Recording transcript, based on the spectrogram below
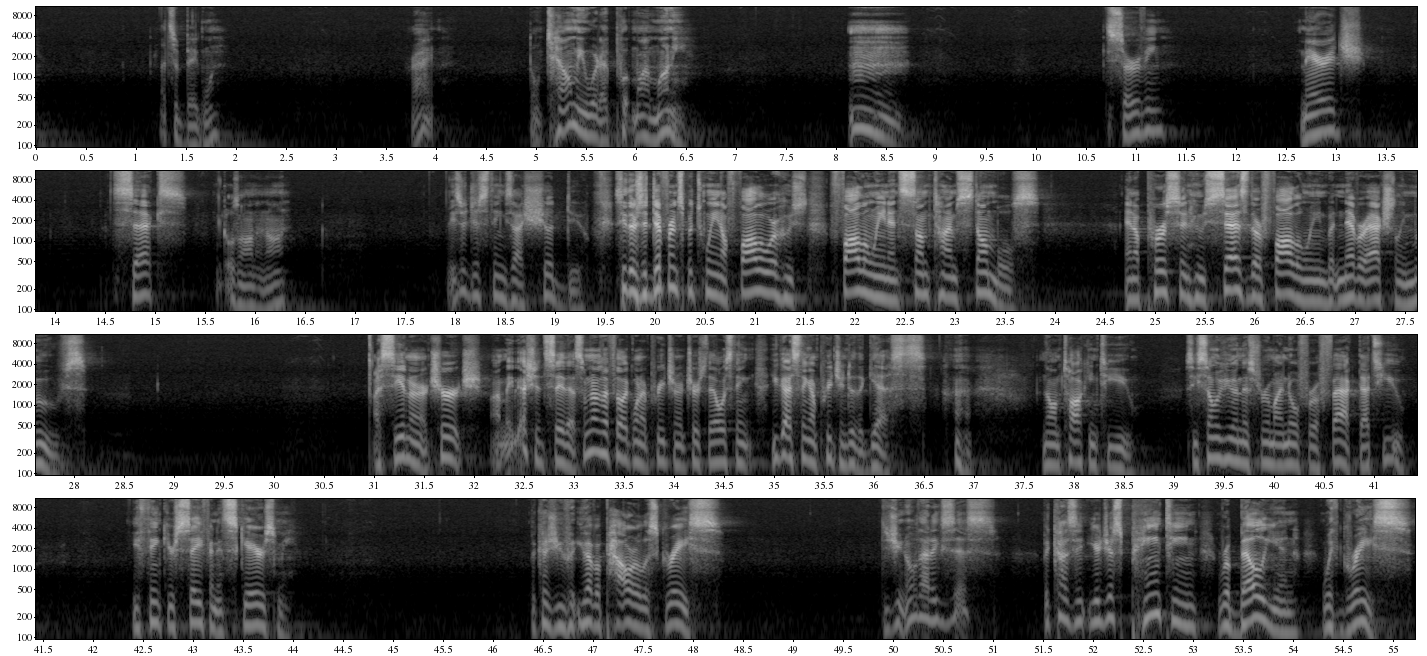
That's a big one. Right? Don't tell me where to put my money. Mm. Serving, marriage, sex, it goes on and on. These are just things I should do. See, there's a difference between a follower who's following and sometimes stumbles and a person who says they're following but never actually moves. I see it in our church. Uh, maybe I should say that. Sometimes I feel like when I preach in our church, they always think, you guys think I'm preaching to the guests. no, I'm talking to you. See, some of you in this room, I know for a fact that's you. You think you're safe, and it scares me. Because you, you have a powerless grace. Did you know that exists? Because you're just painting rebellion with grace.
